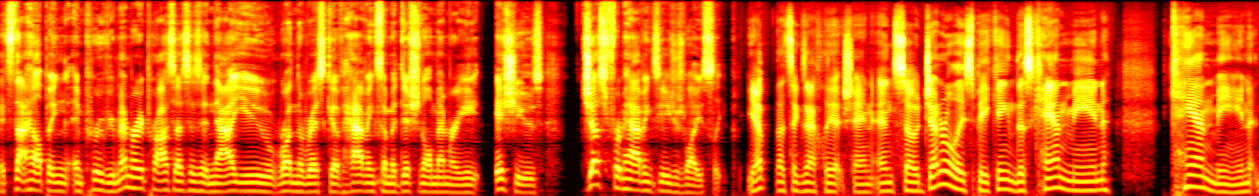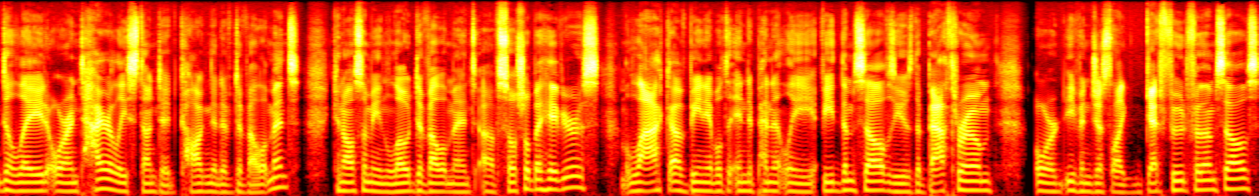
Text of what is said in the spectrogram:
it's not helping improve your memory processes and now you run the risk of having some additional memory issues just from having seizures while you sleep. Yep, that's exactly it, Shane. And so generally speaking, this can mean can mean delayed or entirely stunted cognitive development, can also mean low development of social behaviors, lack of being able to independently feed themselves, use the bathroom, or even just like get food for themselves.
